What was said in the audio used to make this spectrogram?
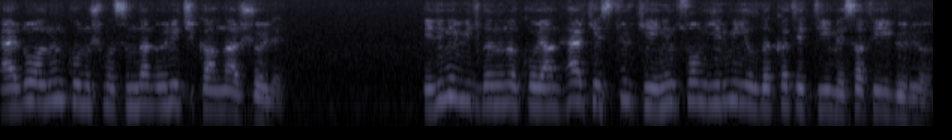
Erdoğan'ın konuşmasından öne çıkanlar şöyle. Elini vicdanına koyan herkes Türkiye'nin son 20 yılda kat ettiği mesafeyi görüyor.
